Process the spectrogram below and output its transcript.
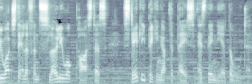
We watched the elephants slowly walk past us, steadily picking up the pace as they neared the water.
